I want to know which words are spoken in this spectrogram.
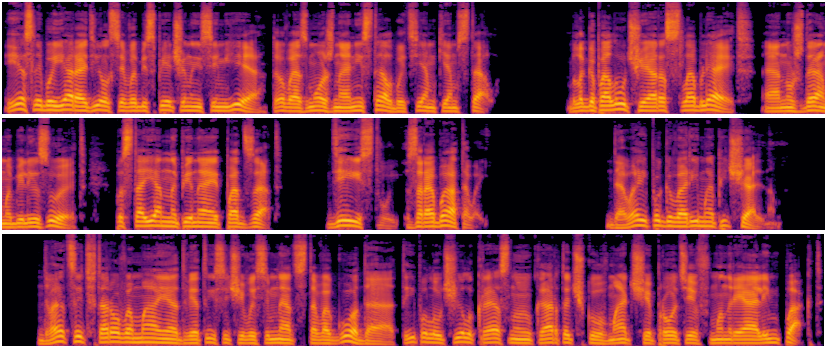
Если бы я родился в обеспеченной семье, то, возможно, не стал бы тем, кем стал. Благополучие расслабляет, а нужда мобилизует, постоянно пинает под зад. Действуй, зарабатывай. Давай поговорим о печальном. 22 мая 2018 года ты получил красную карточку в матче против Монреаль Импакт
